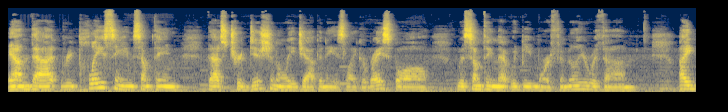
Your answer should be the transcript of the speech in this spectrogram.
and that replacing something that's traditionally Japanese, like a rice ball, with something that would be more familiar with them. I,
